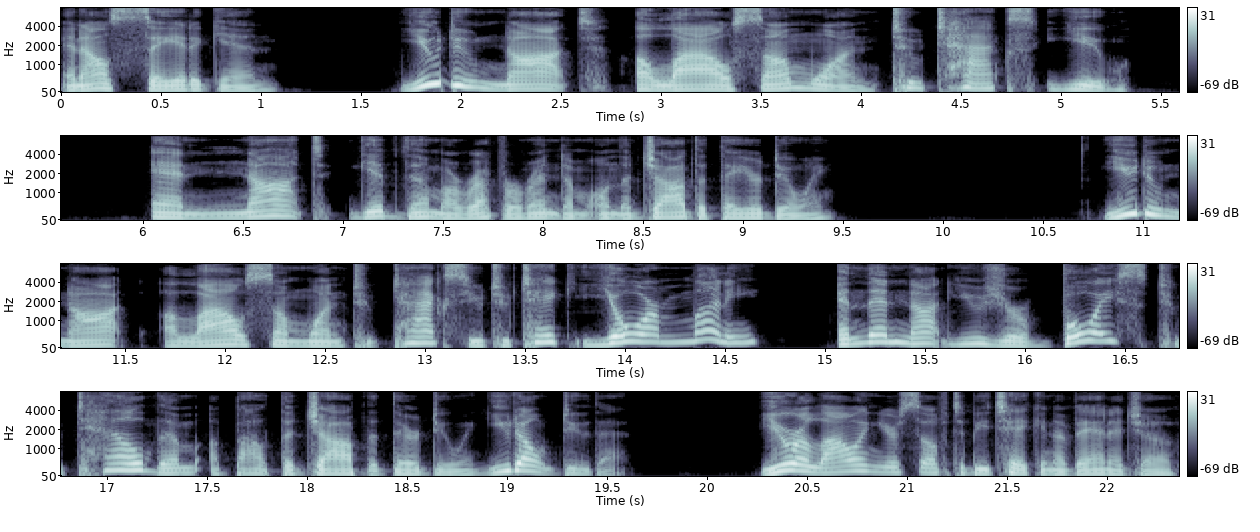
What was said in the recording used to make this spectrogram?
and I'll say it again. You do not allow someone to tax you and not give them a referendum on the job that they are doing. You do not allow someone to tax you to take your money and then not use your voice to tell them about the job that they're doing. You don't do that. You're allowing yourself to be taken advantage of.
